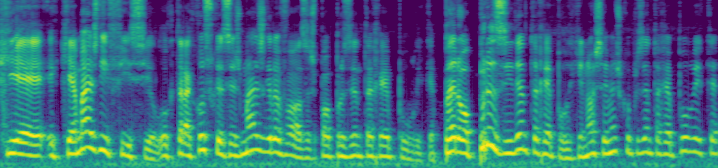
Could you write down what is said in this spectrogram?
que é, que é mais difícil ou que terá consequências mais gravosas para o Presidente da República, para o Presidente da República, e nós sabemos que o Presidente da República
